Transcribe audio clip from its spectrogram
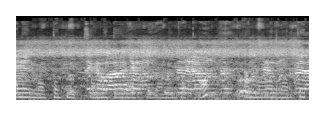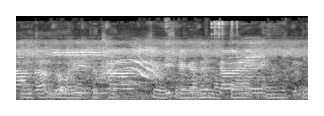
నేను మొత్తం కూర్చొని అమ్మవారి గారికి పూజలు చేసినవన్నీ మొత్తం చూడండి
